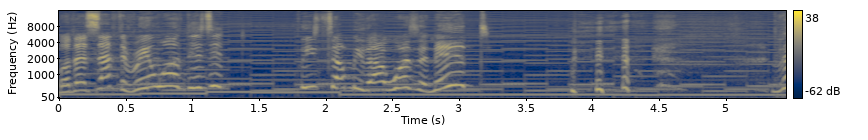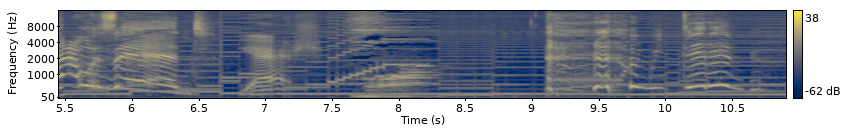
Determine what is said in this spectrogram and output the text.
Well, that's not the real one, is it? Please tell me that wasn't it. that was it! Yes. we did it!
